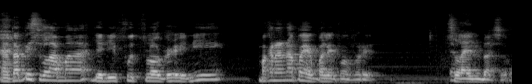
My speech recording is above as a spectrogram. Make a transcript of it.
Nah, tapi selama jadi food vlogger ini makanan apa yang paling favorit? Selain bakso.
